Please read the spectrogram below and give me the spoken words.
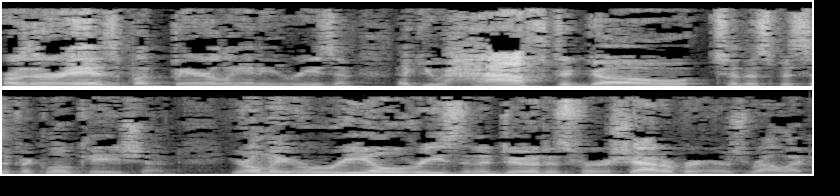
or there is, but barely any reason. Like, you have to go to the specific location. Your only real reason to do it is for a Shadowbringer's relic.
